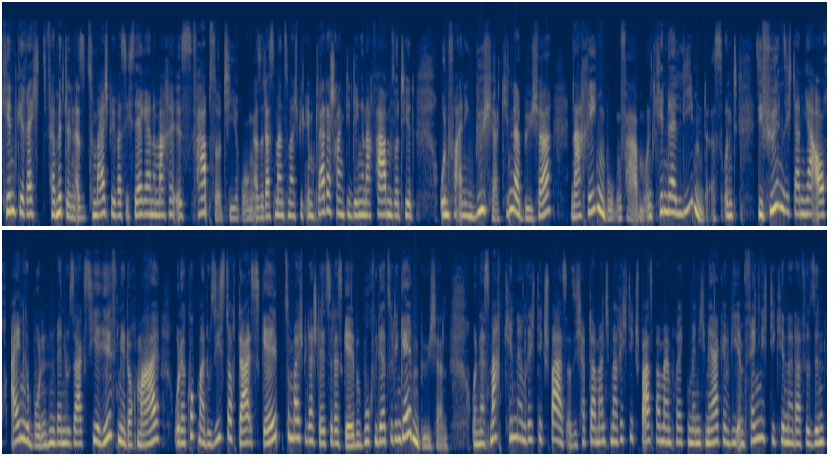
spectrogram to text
kindgerecht vermitteln. Also zum Beispiel, was ich sehr gerne mache, ist Farbsortierung. Also dass man zum Beispiel im Kleiderschrank die Dinge nach Farben sortiert und vor allen Dingen Bücher, Kinderbücher nach Regenbogenfarben. Und Kinder lieben das. Und sie fühlen sich dann ja auch eingebunden, wenn du sagst, hier, hilf mir doch mal. Oder guck mal, du siehst doch, da ist gelb zum Beispiel, da stellst du das gelbe Buch wieder zu den gelben Büchern. Und das macht Kindern richtig Spaß. Also ich habe da manchmal richtig Spaß bei meinen Projekten, wenn ich merke, wie empfänglich die Kinder dafür sind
